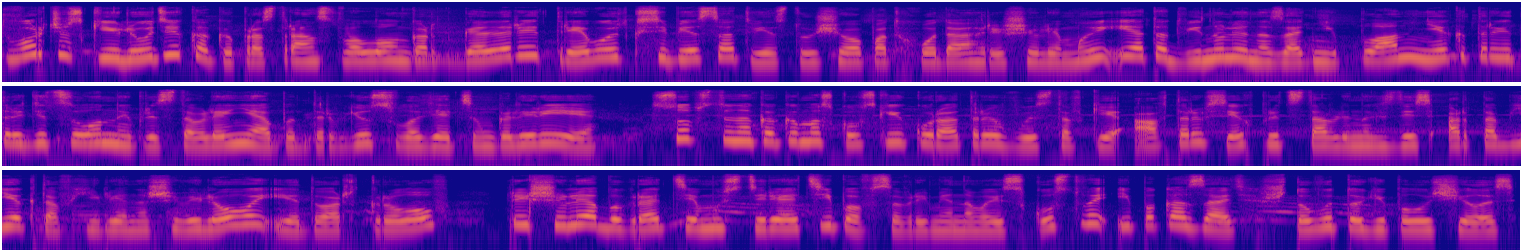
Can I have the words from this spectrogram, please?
Творческие люди, как и пространство Longard Gallery, требуют к себе соответствующего подхода. Решили мы и отодвинули на задний план некоторые традиционные представления об интервью с владельцем галереи. Собственно, как и московские кураторы выставки, авторы всех представленных здесь арт-объектов Елена Шевелева и Эдуард Крылов решили обыграть тему стереотипов современного искусства и показать, что в итоге получилось.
